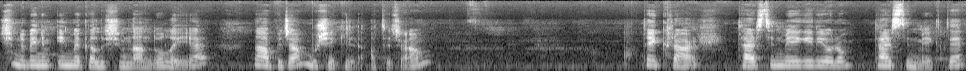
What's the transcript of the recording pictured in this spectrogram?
Şimdi benim ilmek alışımdan dolayı ne yapacağım? Bu şekilde atacağım. Tekrar ters ilmeğe geliyorum. Ters ilmekte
